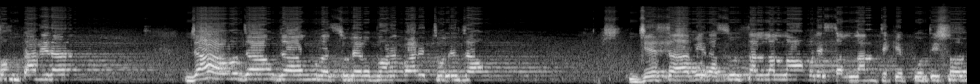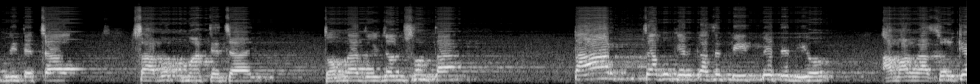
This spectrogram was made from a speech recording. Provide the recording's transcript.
সন্তানেরা, যাও যাও যাও, রাসূলের দরবারে চলে যাও। যে সাহাবী রাসূল সাল্লাল্লাহু আলাইহি সাল্লাম থেকে প্রতিশোধ নিতে চায়, চাবুক মারতে চায়, তোমরা দুইজন সন্তান তার চাবুকের কাছে পিঠ পেতে দিও। আমার রাসূলকে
